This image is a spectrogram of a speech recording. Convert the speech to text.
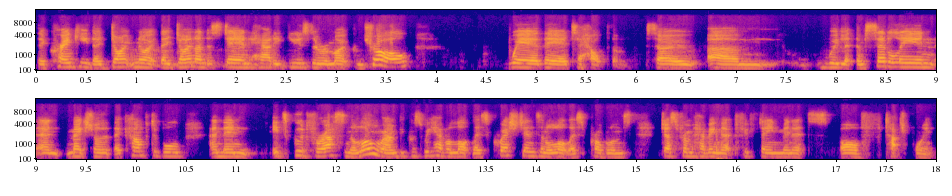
they're cranky they don't know they don't understand how to use the remote control we're there to help them so um, we let them settle in and make sure that they're comfortable. And then it's good for us in the long run because we have a lot less questions and a lot less problems just from having that 15 minutes of touch point.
